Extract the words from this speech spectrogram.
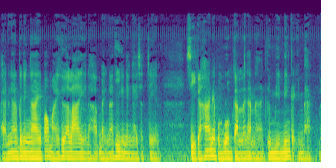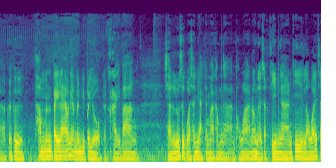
แผนงานเป็นยังไงเป้าหมายคืออะไรนะครับแบ่งหน้าที่กันยังไงชัดเจน 4 กับ 5เนี่ยผมรวมกันแล้วกันนะฮะคือ meaning กับ impact นะก็คือทำมันไปแล้วเนี่ยมันมีประโยชน์กับใครบ้างฉันรู้สึกว่าฉันอยากจะมาทำงาน เพราะว่านอกเหนือจากทีมงานที่เราไว้ใจ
